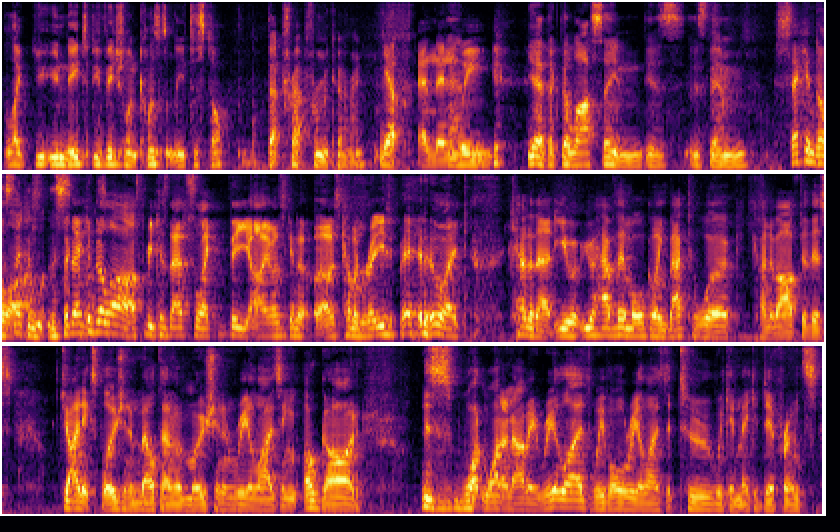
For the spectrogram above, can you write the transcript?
like you, you need to be vigilant constantly to stop that trap from occurring. yep and then And, we yeah, like the last scene is is them. Second to last. second- the second, second to last. last because that's like the I was gonna I was coming ready to bed and like kind of that you you have them all going back to work kind of after this giant explosion and meltdown of emotion and realizing oh god this is what Watanabe realized we've all realized it too we can make a difference.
